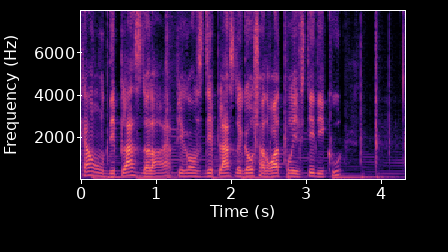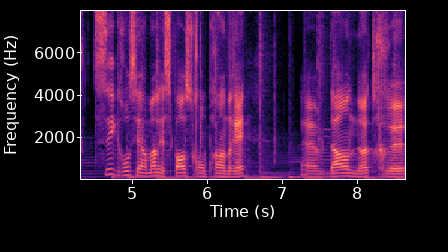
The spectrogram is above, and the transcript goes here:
quand on déplace de l'air, puis qu'on se déplace de gauche à droite pour éviter des coups, c'est grossièrement l'espace qu'on prendrait euh, dans notre euh,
